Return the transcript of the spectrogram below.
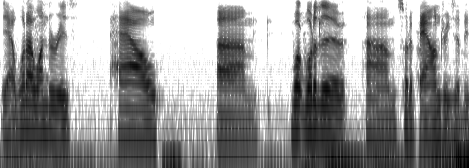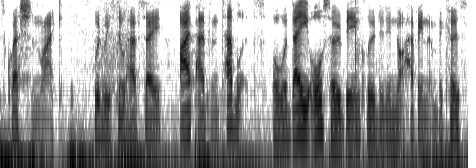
yeah, what I wonder is how, um, what what are the um, sort of boundaries of this question? Like, would we still have, say, iPads and tablets, or would they also be included in not having them? Because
